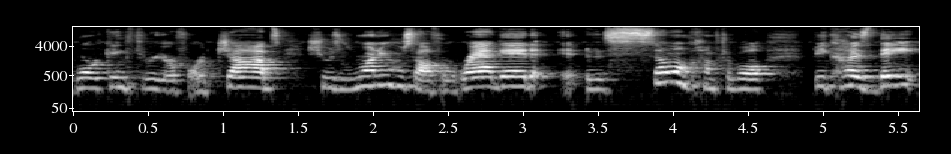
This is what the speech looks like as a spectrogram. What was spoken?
working three or four jobs. She was running herself ragged. It was so uncomfortable because they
